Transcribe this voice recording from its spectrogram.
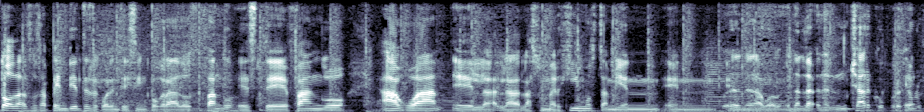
todas, o sea, pendientes de 45 grados, Fango. este fango, agua, eh, la, la- la sumergimos también en, en- En, el agua, en, la- en un charco, por ejemplo.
